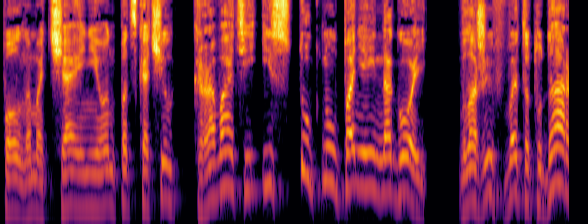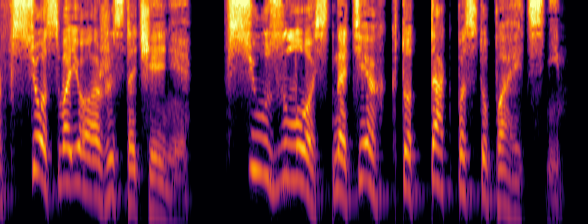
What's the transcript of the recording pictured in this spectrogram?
В полном отчаянии он подскочил к кровати и стукнул по ней ногой, вложив в этот удар все свое ожесточение, всю злость на тех, кто так поступает с ним.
